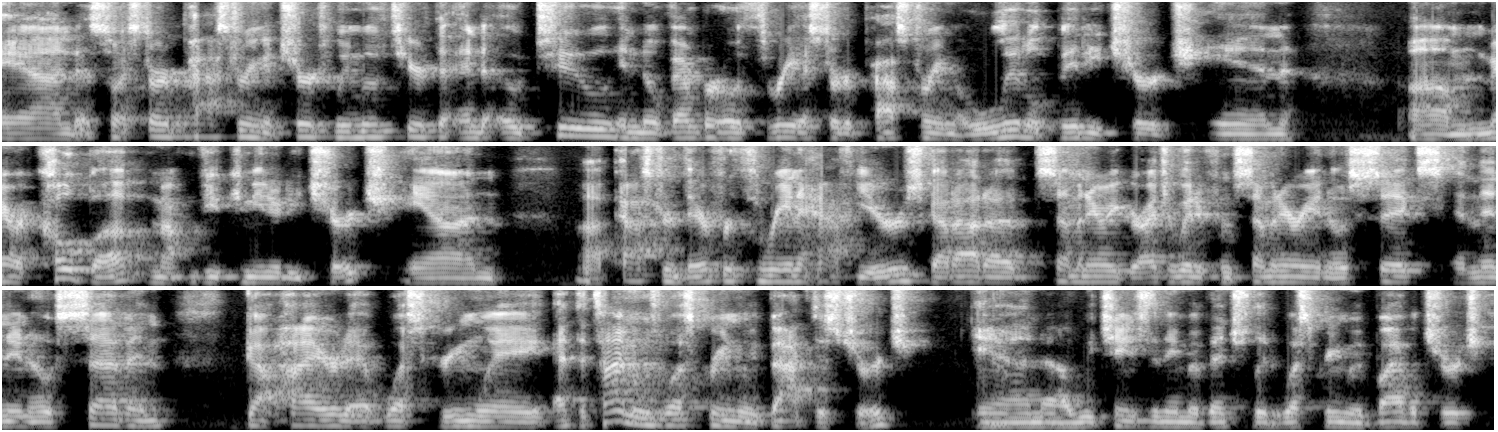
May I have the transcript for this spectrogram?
And so I started pastoring a church. We moved here at the end of 02. In November 03, I started pastoring a little bitty church in um, Maricopa, Mountain View Community Church, and uh, pastored there for three and a half years. Got out of seminary, graduated from seminary in 06, and then in 07, got hired at West Greenway. At the time, it was West Greenway Baptist Church, and uh, we changed the name eventually to West Greenway Bible Church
